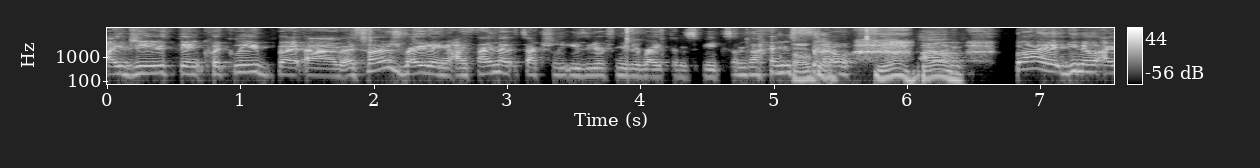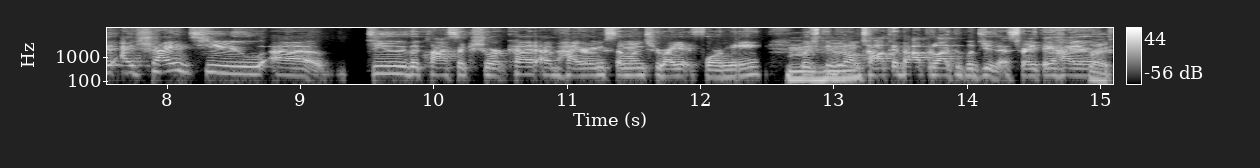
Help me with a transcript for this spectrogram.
I do think quickly, but um, as far as writing, I find that it's actually easier for me to write than speak sometimes. Okay. So, yeah, yeah. Um, but you know, I, I tried to uh, do the classic shortcut of hiring someone to write it for me, mm-hmm. which people mm-hmm. don't talk about, but a lot of people do this, right? They hire right.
